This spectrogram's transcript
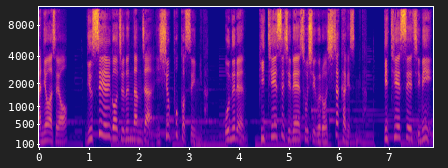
안녕하세요. 뉴스 읽어주는 남자 이슈 포커스입니다. 오늘은 BTS 진의 소식으로 시작하겠습니다. BTS의 진이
